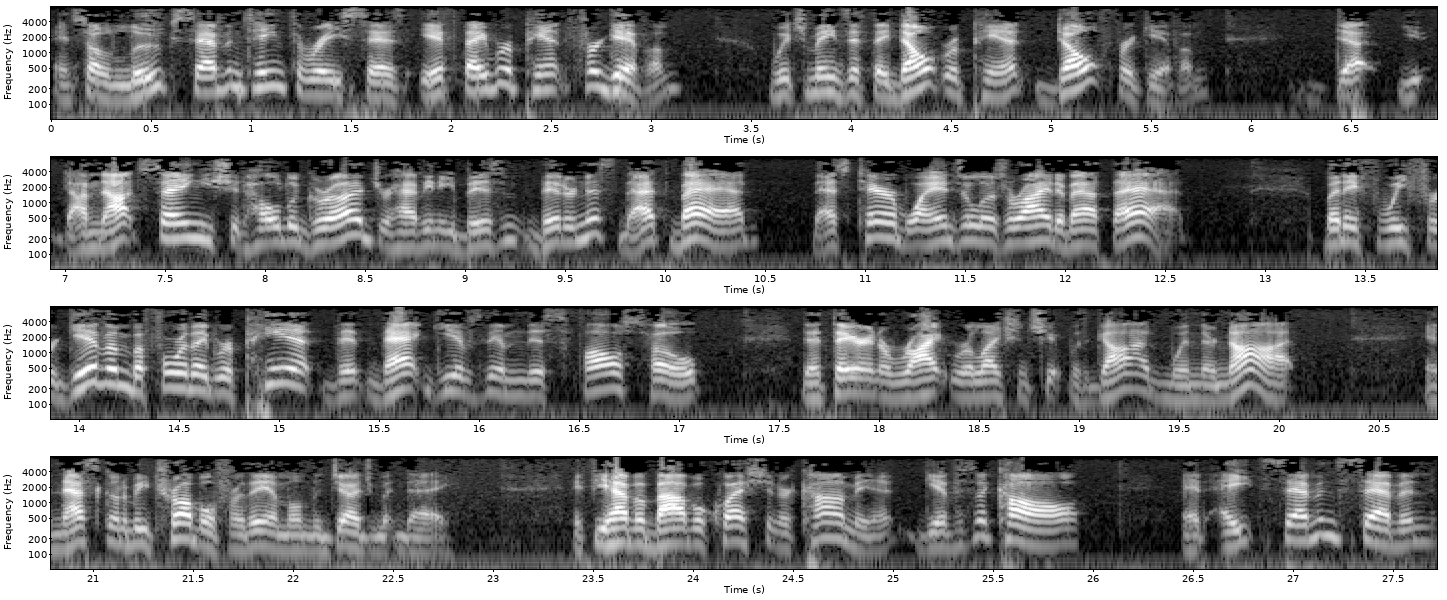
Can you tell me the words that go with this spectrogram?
And so Luke 17:3 says, "If they repent, forgive them," which means if they don't repent, don't forgive them. I'm not saying you should hold a grudge or have any bitterness. That's bad. That's terrible. Angela's right about that. But if we forgive them before they repent, that that gives them this false hope that they're in a right relationship with God when they're not, and that's going to be trouble for them on the judgment day. If you have a Bible question or comment, give us a call at 877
